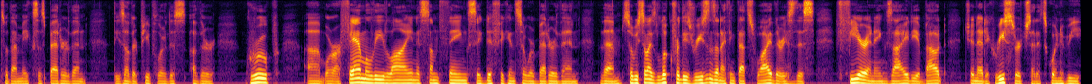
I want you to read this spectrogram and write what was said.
so that makes us better than these other people or this other group um, or our family line is something significant, so we're better than them. So we sometimes look for these reasons, and I think that's why there is this fear and anxiety about genetic research that it's going to be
